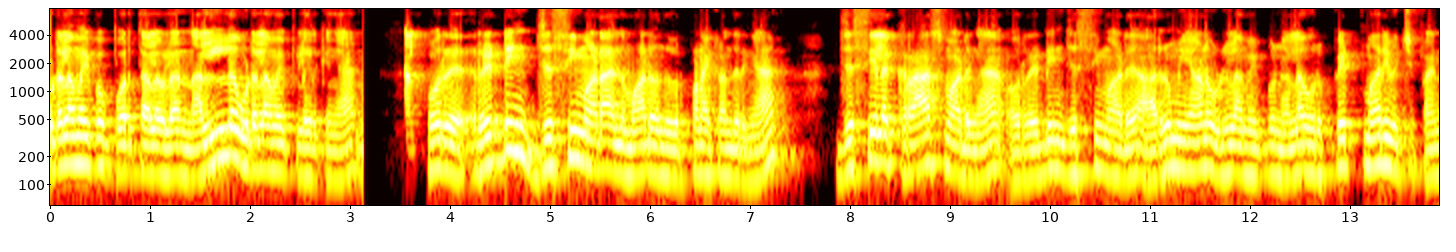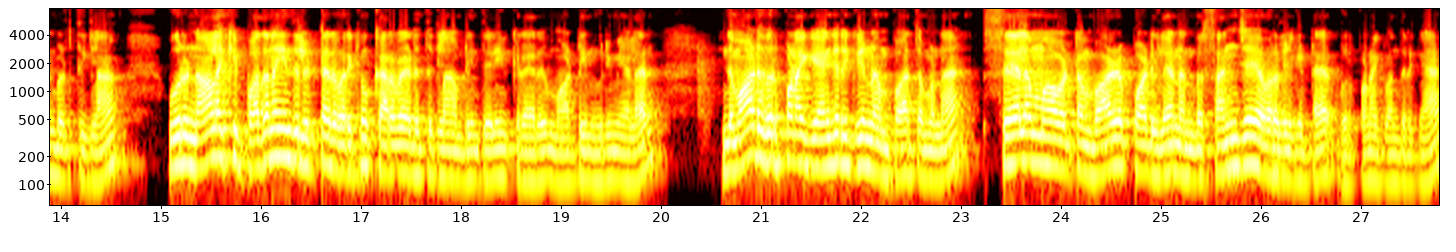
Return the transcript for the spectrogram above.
உடலமைப்பை பொறுத்த அளவில் நல்ல உடலமைப்பில் இருக்குங்க. ஒரு ரெட்டின் ஜெஸ்ஸி மாடாக இந்த மாடு வந்து விற்பனைக்கு வந்துருங்க ஜெஸ்ஸியில் கிராஸ் மாடுங்க. ஒரு ரெட்டின் ஜெஸ்ஸி மாடு. அருமையான உடல் அமைப்பு நல்லா ஒரு பெட் மாதிரி வச்சு பயன்படுத்திக்கலாம். ஒரு நாளைக்கு பதினைந்து லிட்டர் வரைக்கும் கறவை எடுத்துக்கலாம் அப்படின்னு தெரிவிக்கிறாரு மாட்டின் உரிமையாளர். இந்த மாடு விற்பனைக்கு எங்கே இருக்குன்னு நம்ம பார்த்தோம்னா சேலம் மாவட்டம் வாழப்பாடியில் நண்பர் சஞ்சய் அவர்கள்கிட்ட விற்பனைக்கு வந்திருக்கேன்.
